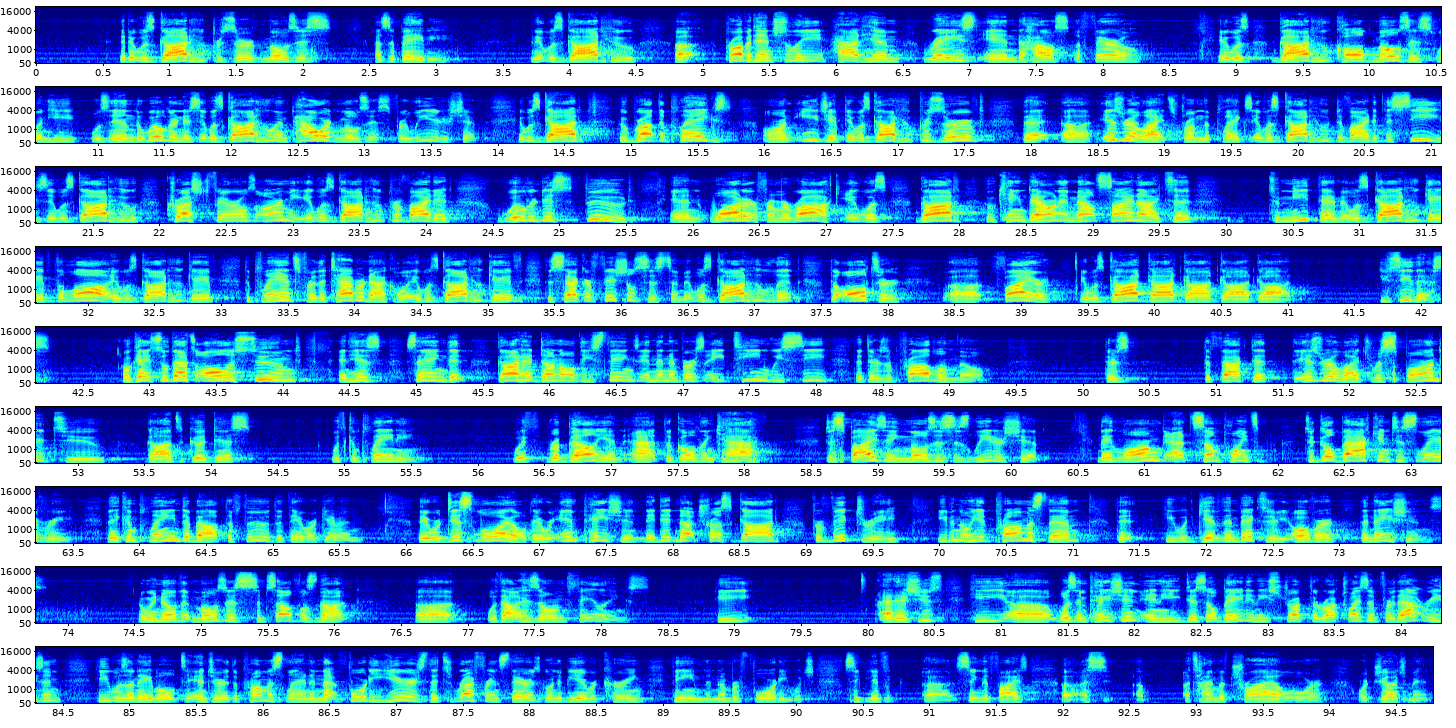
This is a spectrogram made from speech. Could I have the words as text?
that it was God who preserved Moses as a baby. And it was God who uh, providentially had him raised in the house of Pharaoh. It was God who called Moses when he was in the wilderness. It was God who empowered Moses for leadership. It was God who brought the plagues on Egypt. It was God who preserved the uh, Israelites from the plagues. It was God who divided the seas. It was God who crushed Pharaoh's army. It was God who provided wilderness food and water from a rock. It was God who came down at Mount Sinai to to meet them. It was God who gave the law. It was God who gave the plans for the tabernacle. It was God who gave the sacrificial system. It was God who lit the altar uh, fire. It was God, God, God, God, God. Do you see this? Okay, so that's all assumed in his saying that God had done all these things. And then in verse 18, we see that there's a problem, though. There's the fact that the Israelites responded to God's goodness with complaining, with rebellion at the golden calf despising Moses' leadership. They longed at some points to go back into slavery. They complained about the food that they were given. They were disloyal. They were impatient. They did not trust God for victory, even though He had promised them that He would give them victory over the nations. And we know that Moses himself was not uh, without his own failings. He had issues. He uh, was impatient and he disobeyed and he struck the rock twice. And for that reason, he was unable to enter the promised land. And that 40 years that's referenced there is going to be a recurring theme, the number 40, which uh, signifies a, a, a time of trial or, or judgment.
